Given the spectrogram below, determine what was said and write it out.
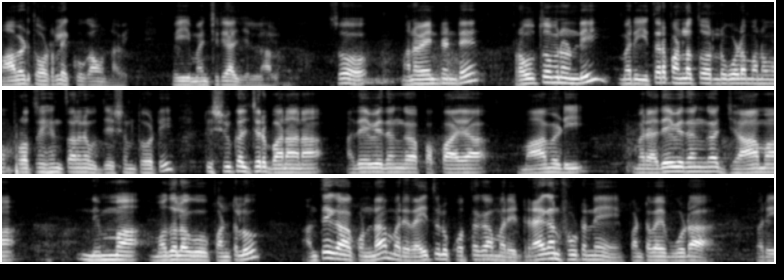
మామిడి తోటలు ఎక్కువగా ఉన్నవి ఈ మంచిర్యాల జిల్లాలో. సో మనం ఏంటంటే ప్రభుత్వం నుండి మరి ఇతర పండ్ల తోటలు కూడా మనం ప్రోత్సహించాలనే ఉద్దేశంతో టిష్యూ కల్చర్ బనానా అదేవిధంగా పప్పాయ మామిడి మరి అదేవిధంగా జామ నిమ్మ మొదలగు పంటలు. అంతేకాకుండా మరి రైతులు కొత్తగా మరి డ్రాగన్ ఫ్రూట్ అనే పంట వైపు కూడా మరి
